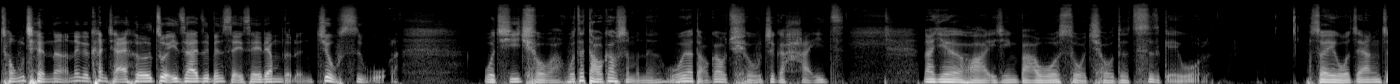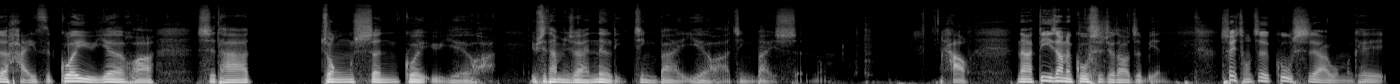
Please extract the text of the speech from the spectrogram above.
从前呢，那个看起来喝醉，一直在这边谁谁亮的人，就是我了。我祈求啊，我在祷告什么呢？我要祷告求这个孩子。那耶和华已经把我所求的赐给我了，所以我将这孩子归于耶和华，使他终身归于耶和华。于是他们就在那里敬拜耶和华，敬拜神。好，那第一章的故事就到这边。所以从这个故事啊，我们可以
